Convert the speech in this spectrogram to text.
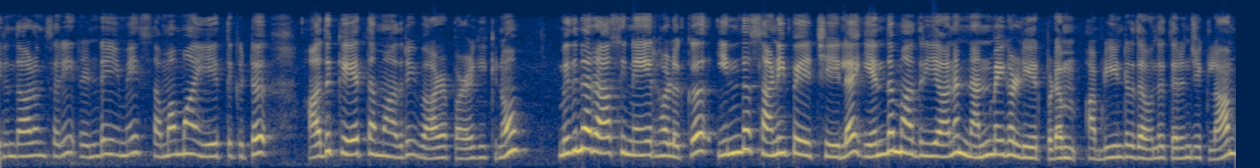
இருந்தாலும் சரி ரெண்டையுமே சமமாக ஏற்றுக்கிட்டு அதுக்கு ஏற்ற மாதிரி வாழ பழகிக்கணும். மிதுன ராசி நேயர்களுக்கு இந்த சனி பயிற்சியில் எந்த மாதிரியான நன்மைகள் ஏற்படும் அப்படின்றத வந்து தெரிஞ்சுக்கலாம்.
